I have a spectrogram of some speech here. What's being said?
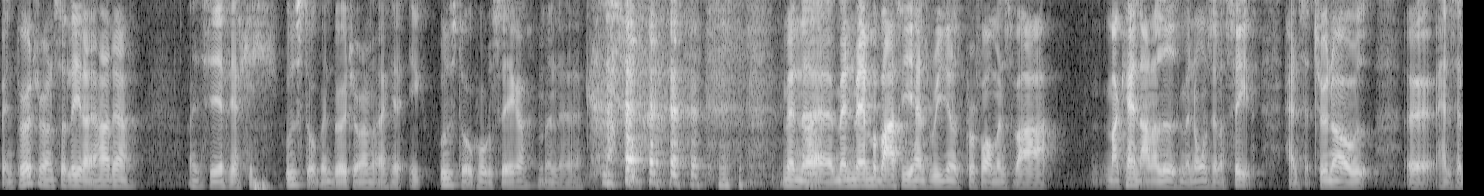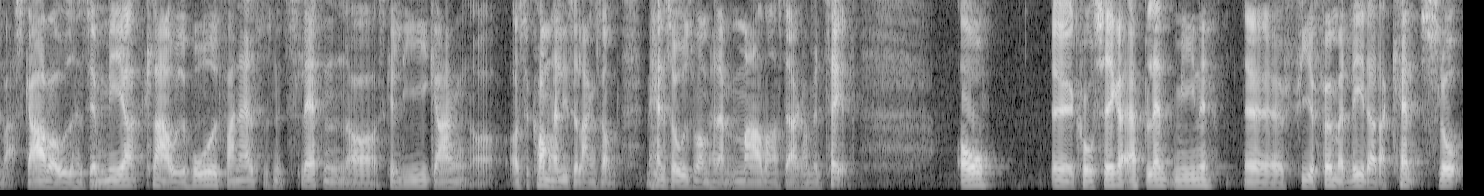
Ben Bergeron, så leder jeg har der. Og jeg siger, at jeg kan ikke udstå Ben Bergeron, og jeg kan ikke udstå Cole Sager, men, øh, men, øh, men man må bare sige, at hans regionals performance var markant anderledes, end man nogensinde har set. Han ser tyndere ud, øh, han ser bare skarpere ud, han ser mere klar ud i hovedet, for han er altid sådan et slatten og skal lige i gang, og, og så kommer han lige så langsomt. Men han ser ud, som om han er meget, meget stærkere mentalt. Og øh, Cole Sager er blandt mine øh, 4-5 atleter, der kan slå,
